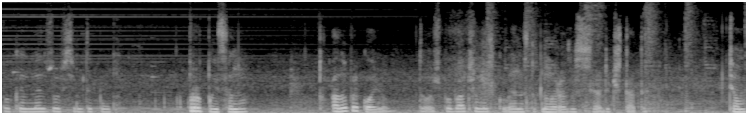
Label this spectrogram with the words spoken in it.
Поки не зовсім типу прописано. Але прикольно. Тож побачимось, коли я наступного разу сяду читати. Тьом.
